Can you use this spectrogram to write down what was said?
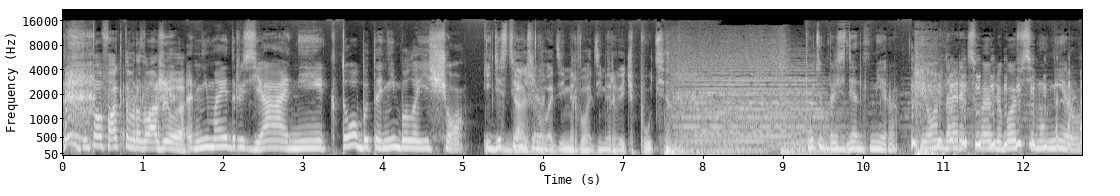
Ну, по фактам разложила. Ни мои друзья, ни кто бы то ни было еще. И действительно... Даже Владимир Владимирович Путин. Путин президент мира, и он дарит свою любовь всему миру.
